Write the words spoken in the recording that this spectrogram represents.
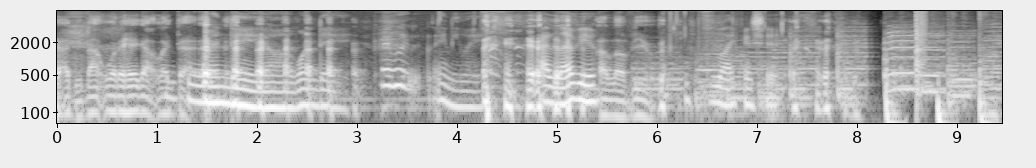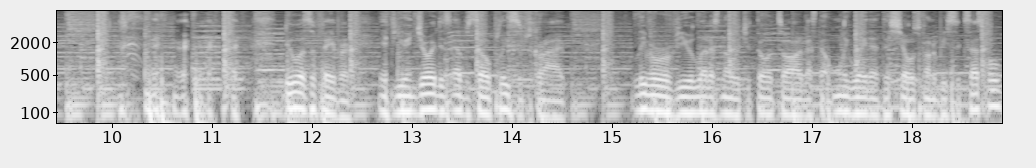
I did not want to hang out like that. One day, y'all. One day. Anyway, I love you. I love you. It's life and shit. do us a favor. If you enjoyed this episode, please subscribe. Leave a review. Let us know what your thoughts are. That's the only way that this show is going to be successful.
